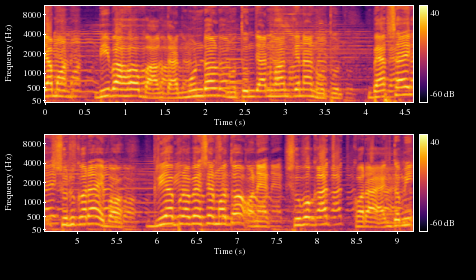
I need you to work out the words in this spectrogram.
যেমন বিবাহ, বাগদান মুন্ডল নতুন যানবাহন কেনা, নতুন ব্যবসায় শুরু করা এবং গৃহপ্রবেশের মতো অনেক শুভ কাজ করা একদমই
